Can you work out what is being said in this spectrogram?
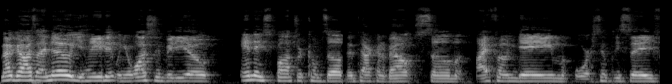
Now guys, I know you hate it when you're watching a video and a sponsor comes up, they're talking about some iPhone game or SimpliSafe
